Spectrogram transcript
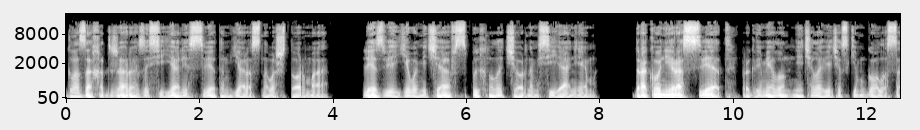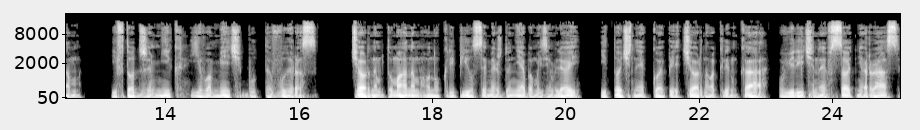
Глаза Хаджара засияли светом яростного шторма. Лезвие его меча вспыхнуло черным сиянием. «Драконий рассвет!» — прогремел он нечеловеческим голосом. И в тот же миг его меч будто вырос. Черным туманом он укрепился между небом и землей, и точная копия черного клинка, увеличенная в сотни раз,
